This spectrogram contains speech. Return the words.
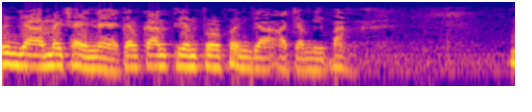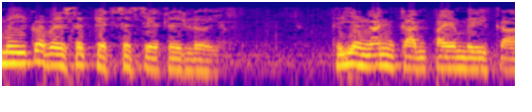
ภิญญาไม่ใช่แน่ แต่การเตรียมตัวเพื่อนญาอาจจะมีบ้าง มีก็เป็นสเก็ตเสร็จเลยเลยถ้าอย่างนั้นการไปอเมริกา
